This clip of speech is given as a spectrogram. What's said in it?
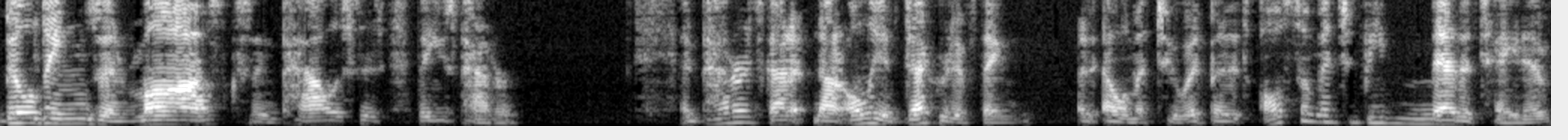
buildings and mosques and palaces, they use pattern. And pattern's got not only a decorative thing, an element to it, but it's also meant to be meditative.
